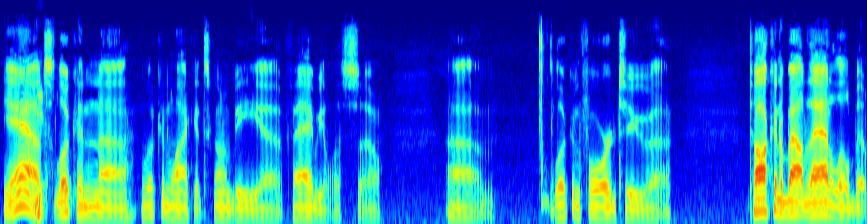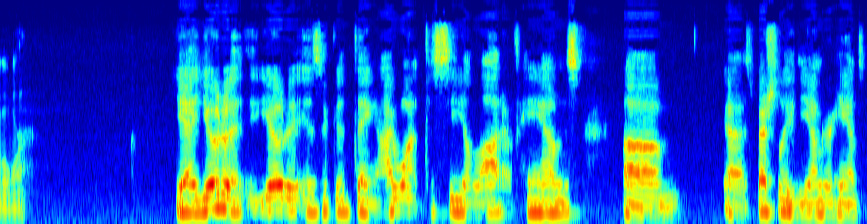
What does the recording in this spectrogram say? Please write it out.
Yeah, it's looking uh, looking like it's going to be uh, fabulous. So, um, looking forward to uh, talking about that a little bit more. Yeah, Yota Yota is a good thing. I want to see a lot of hams, um, uh, especially the younger hams,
